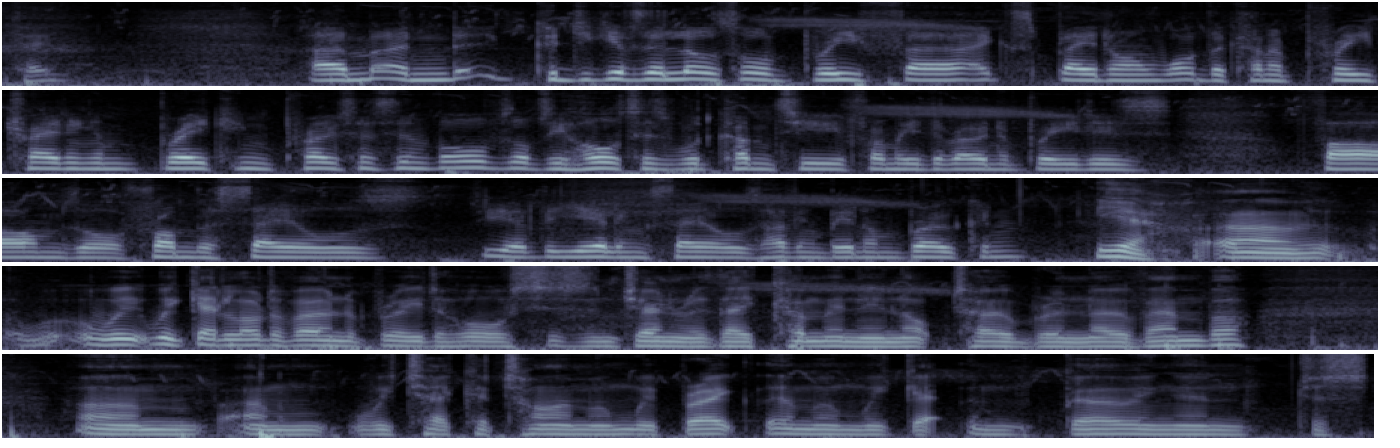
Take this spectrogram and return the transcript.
Okay. Um, and could you give us a little sort of brief uh, explain on what the kind of pre-training and breaking process involves? Obviously, horses would come to you from either owner breeders, farms, or from the sales, you know, the yearling sales having been unbroken. Yeah, uh, we we get a lot of owner breeder horses and generally they come in in October and November. Um, and we take a time and we break them and we get them going and just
